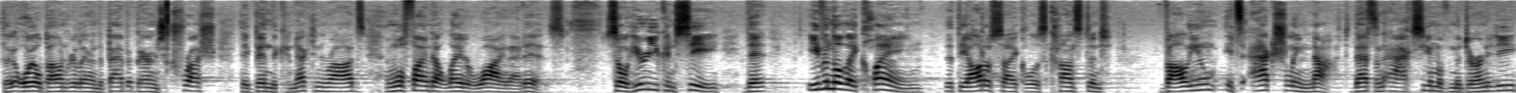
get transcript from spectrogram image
the oil boundary layer and the Babbitt bearings crush, they bend the connecting rods, and we'll find out later why that is. So here you can see that even though they claim that the Otto cycle is constant volume, it's actually not. That's an axiom of modernity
